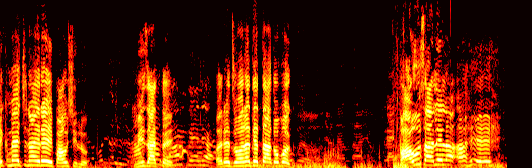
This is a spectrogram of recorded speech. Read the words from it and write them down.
एक मॅच नाही रे पावशिलो मी जातोय. अरे जोरात येता तो बघ. पाऊस आलेला आहे.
